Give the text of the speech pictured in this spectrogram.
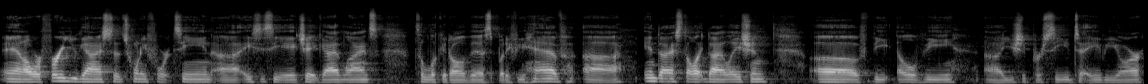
And I'll refer you guys to the 2014 uh, ACC AHA guidelines to look at all this. But if you have uh, end-diastolic dilation of the LV uh, you should proceed to AVR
